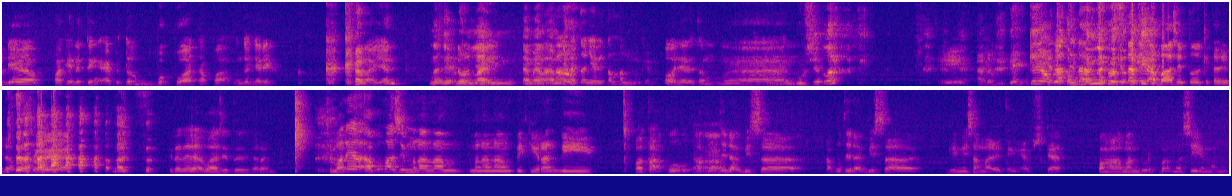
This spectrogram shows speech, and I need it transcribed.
dia pakai dating app itu bu- buat apa? Untuk nyari k- kalian Nah, downline Nggak MLM tahu ya? untuk nyari teman mungkin. oh nyari teman Bullshit lah. Iya, aduh. Kayak Kita tidak, kita tidak bahas itu, kita tidak bahas. oh, iya. Kita tidak bahas itu sekarang. Cuman ya aku masih menanam menanam pikiran di otakku, aku Uh-huh. tidak bisa aku tidak bisa gini sama dating apps kayak pengalaman buruk banget sih emang.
